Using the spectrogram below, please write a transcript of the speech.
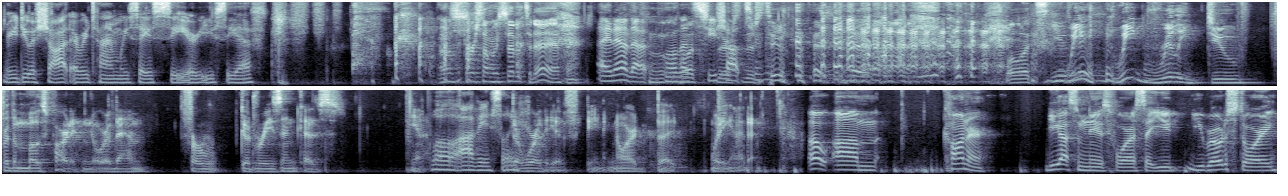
where you do a shot every time we say C or UCF. That was the first time we said it today, I think. I know that. Well, that's what's- two there's- shots. There's for me. two. well, excuse We me. we really do, for the most part, ignore them for good reason because you know Well, obviously. they're worthy of being ignored. But what are you gonna do? Oh, um, Connor, you got some news for us that you you wrote a story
